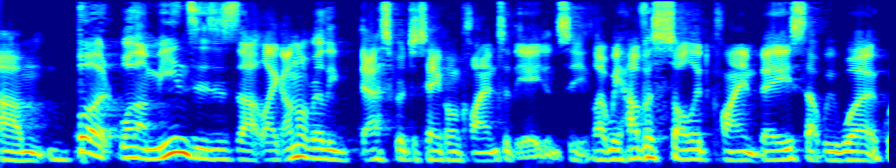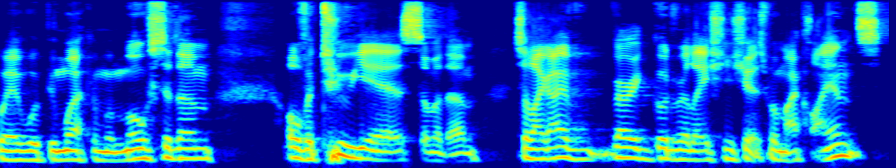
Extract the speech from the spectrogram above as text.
Um, but what that means is, is that like I'm not really desperate to take on clients at the agency. Like we have a solid client base that we work with. We've been working with most of them over two years, some of them. So like I have very good relationships with my clients.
